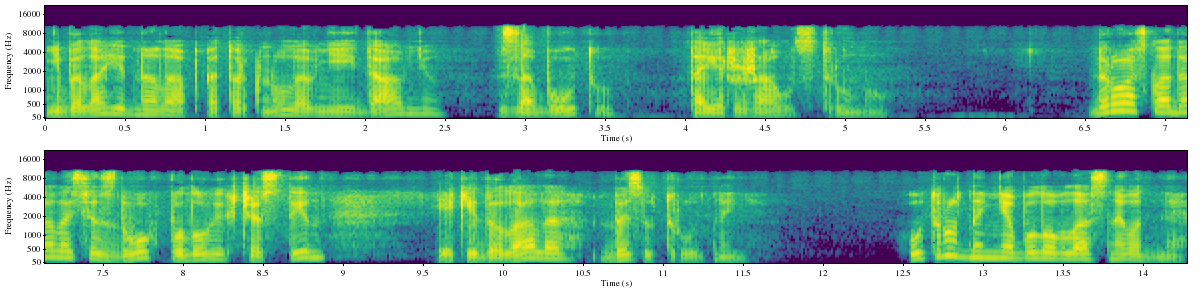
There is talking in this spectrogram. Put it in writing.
ніби лагідна лапка торкнула в ній давню, забуту та й ржаву струну. Дорога складалася з двох пологих частин, які долала без утруднень. Утруднення було, власне, одне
